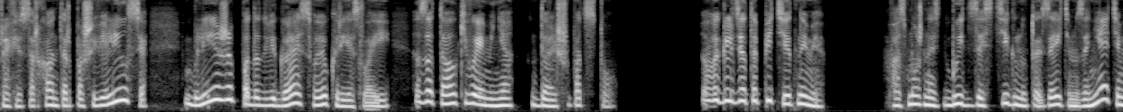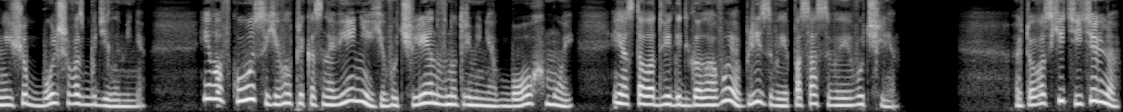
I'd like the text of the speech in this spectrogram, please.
Профессор Хантер пошевелился, ближе пододвигая свое кресло и заталкивая меня дальше под стол. Выглядят аппетитными. Возможность быть застигнутой за этим занятием еще больше возбудила меня. Его вкус, его прикосновение, его член внутри меня, бог мой. Я стала двигать головой, облизывая и посасывая его член. «Это восхитительно»,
